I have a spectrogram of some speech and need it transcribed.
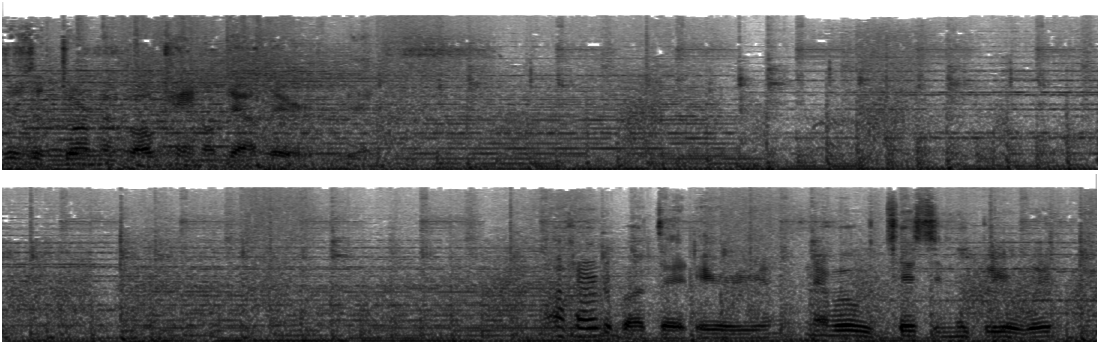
There's a dormant volcano down there. I heard about that area. Remember we were testing nuclear weapons?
